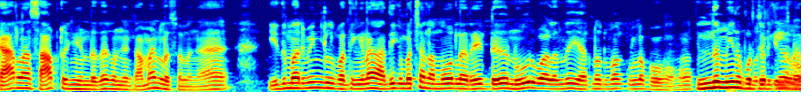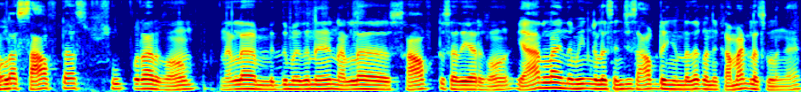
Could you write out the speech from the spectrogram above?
யாரெல்லாம் சாப்பிட்ருக்கீன்றதை கொஞ்சம் கமெண்டில் சொல்லுங்கள் இது மாதிரி மீன்கள் பார்த்தீங்கன்னா அதிகபட்சம் நம்ம ஊரில் ரேட்டு நூறுரூபாலேருந்து இரநூறுபாக்குள்ளே போகும். இந்த மீனை பொறுத்த வரைக்கும் நல்லா சாஃப்டாக சூப்பராக இருக்கும். நல்லா மெது மெதுன்னு நல்ல சாஃப்ட் சதையாக இருக்கும். யாரெல்லாம் இந்த மீன்களை செஞ்சு சாப்பிட்றீங்கன்றதை கொஞ்சம் கமெண்டில் சொல்லுங்கள்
